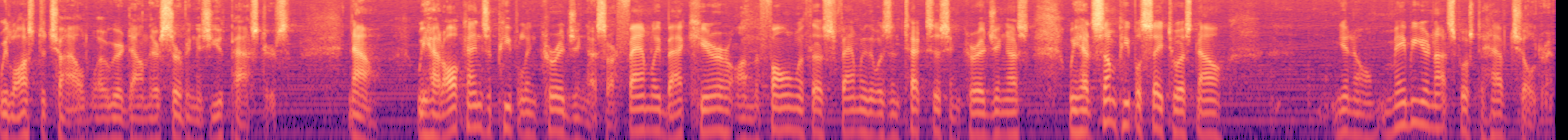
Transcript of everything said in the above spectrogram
we lost a child while we were down there serving as youth pastors. Now, we had all kinds of people encouraging us. Our family back here on the phone with us, family that was in Texas encouraging us. We had some people say to us, now, you know, maybe you're not supposed to have children.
